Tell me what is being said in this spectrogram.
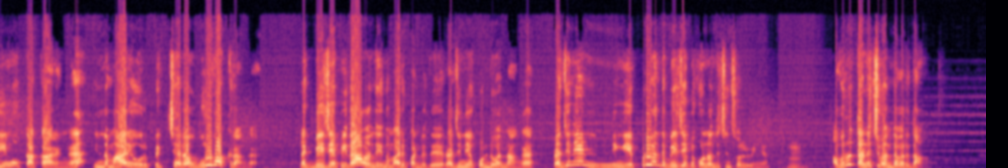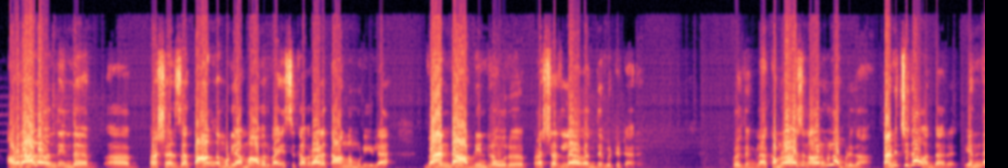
திமுக காரங்க இந்த மாதிரி ஒரு பிக்சரை உருவாக்குறாங்க. லைக் பிஜேபி தான் வந்து இந்த மாதிரி பண்ணுது. ரஜினியை கொண்டு வந்தாங்க. ரஜினியை நீங்க எப்படி வந்து பிஜேபி கொண்டு வந்துச்சுன்னு சொல்லுவீங்க. அவரும் தனிச்சு வந்தவர் தான். அவரால வந்து இந்த ப்ரெஷர்ஸை தாங்க முடியாம அவர் வயசுக்கு அவரால தாங்க முடியல. வேண்டாம் அப்படின்ற ஒரு ப்ரெஷர்ல வந்து விட்டுட்டாரு. புரியுதுங்களா? கமலஹாசன் அவர்களும் அப்படிதான். தனிச்சு தான் வந்தாரு. எந்த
